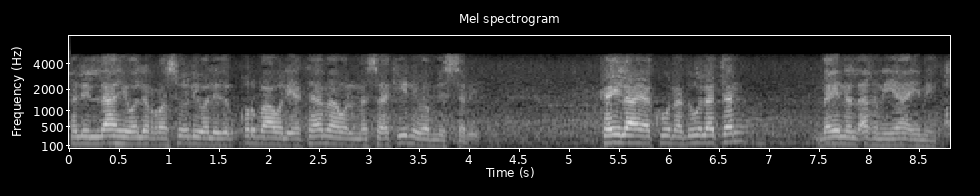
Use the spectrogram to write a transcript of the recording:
فلله وللرسول ولذي القربى واليتامى والمساكين وابن السبيل. كي لا يكون دولة بين الأغنياء منك.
